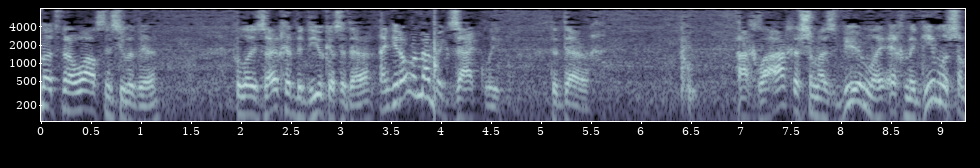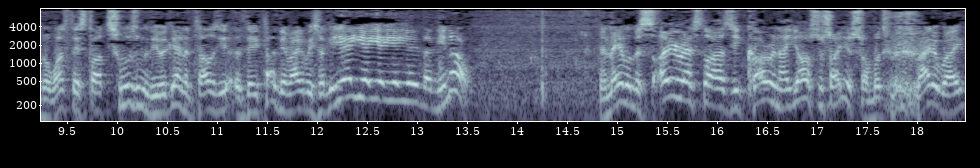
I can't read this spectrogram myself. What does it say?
though it's been a while since you were there, and you don't remember exactly the derech. But once they start schmoozing with you again, it tells you, they tell you right away, so yeah, yeah, yeah, yeah, yeah, then you know. And means right away,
